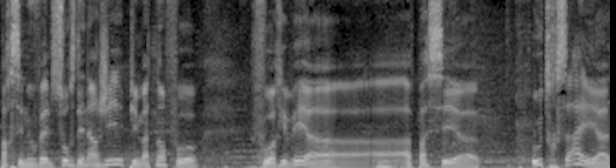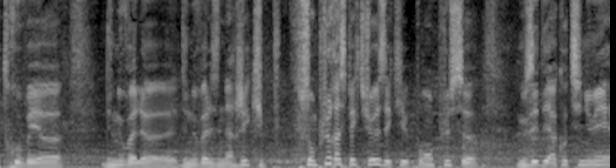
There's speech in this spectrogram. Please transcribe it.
par ces nouvelles sources d'énergie, et puis maintenant il faut faut arriver à, passer euh, outre ça et à trouver euh, des, nouvelles, euh, des nouvelles énergies qui sont plus respectueuses et qui pourront plus nous aider à continuer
